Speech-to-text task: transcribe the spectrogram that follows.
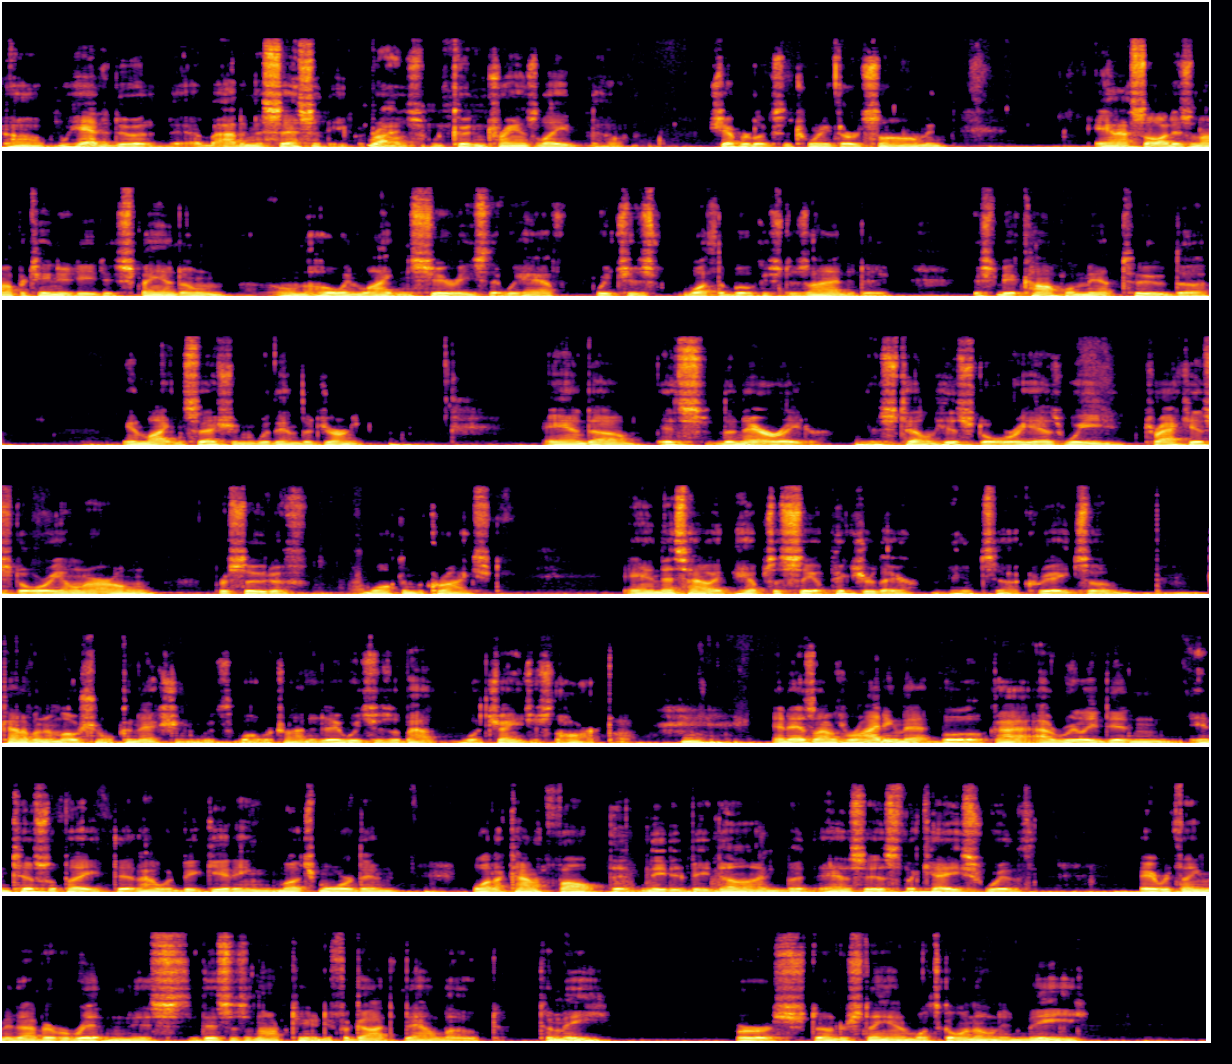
Uh, we had to do it out of necessity because Right. we couldn't translate uh, Shepherd looks the twenty third Psalm, and and I saw it as an opportunity to expand on on the whole enlightened series that we have, which is what the book is designed to do. It's to be a complement to the enlightened session within the journey, and um, it's the narrator is telling his story as we track his story on our own pursuit of walking with Christ. And that's how it helps us see a picture there. It uh, creates a kind of an emotional connection with what we're trying to do, which is about what changes the heart. And as I was writing that book, I, I really didn't anticipate that I would be getting much more than what I kind of thought that needed to be done. But as is the case with everything that I've ever written is this is an opportunity for God to download to me mm-hmm. first to understand what's going on in me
